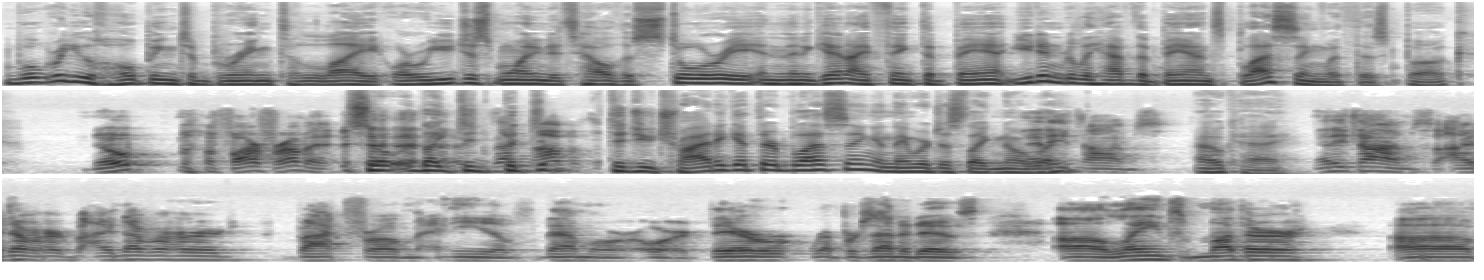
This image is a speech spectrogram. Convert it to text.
What were you hoping to bring to light? Or were you just wanting to tell the story? And then again i think the band you didn't really have the band's blessing with this book. Nope. Far from it. So like did, but did, did, you try to get their blessing? And they were just like no many way. times. Okay. Many times. I never heard i never heard back from any of them or, or their representatives. Uh, layne's mother uh,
